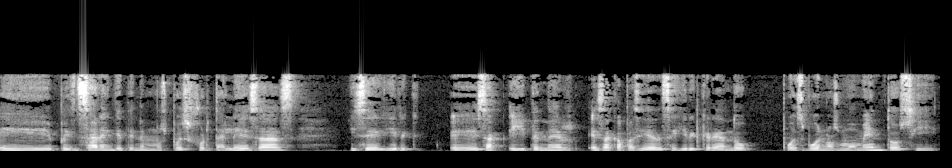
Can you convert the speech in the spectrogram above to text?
eh, pensar en que tenemos pues fortalezas y seguir eh, y tener esa capacidad de seguir creando pues buenos momentos y,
